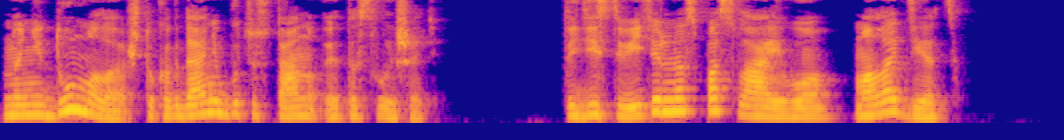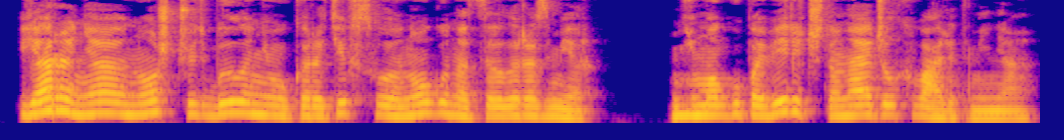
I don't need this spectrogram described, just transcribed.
но не думала, что когда-нибудь устану это слышать. Ты действительно спасла его. Молодец». Я роняю нож, чуть было не укоротив свою ногу на целый размер. Не могу поверить, что Найджел хвалит меня.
